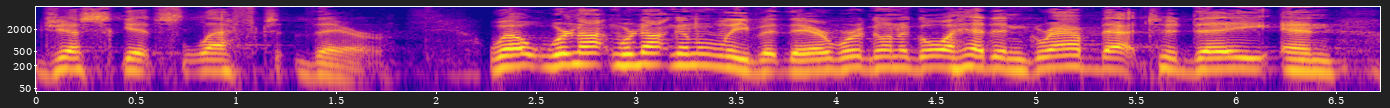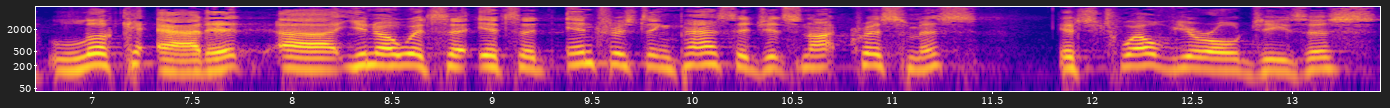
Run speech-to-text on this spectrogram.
just gets left there. Well, we're not, we're not going to leave it there. We're going to go ahead and grab that today and look at it. Uh, you know, it's a, it's an interesting passage. It's not Christmas. It's 12 year old Jesus.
